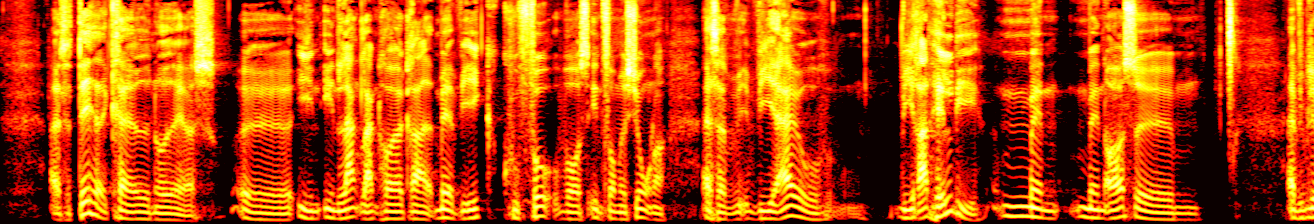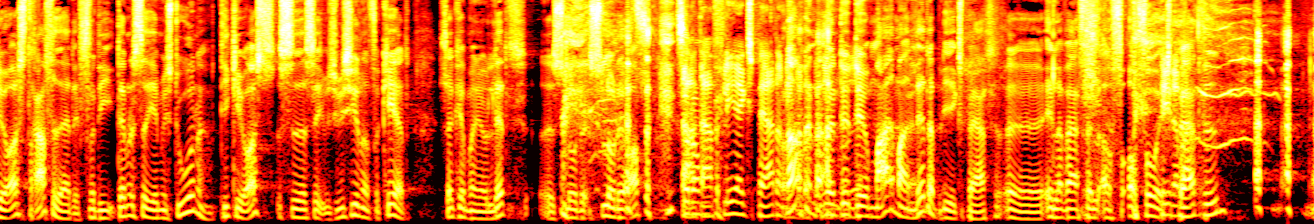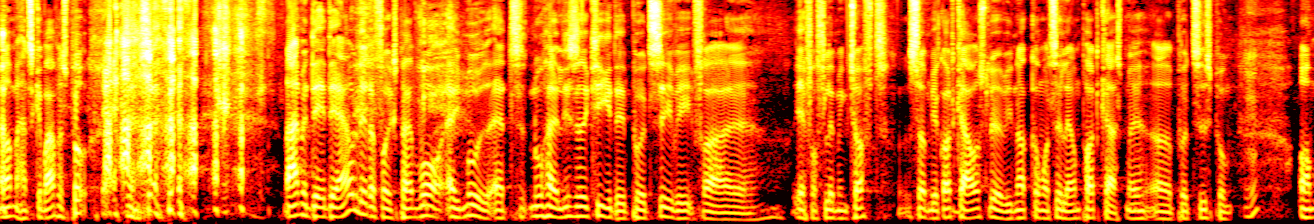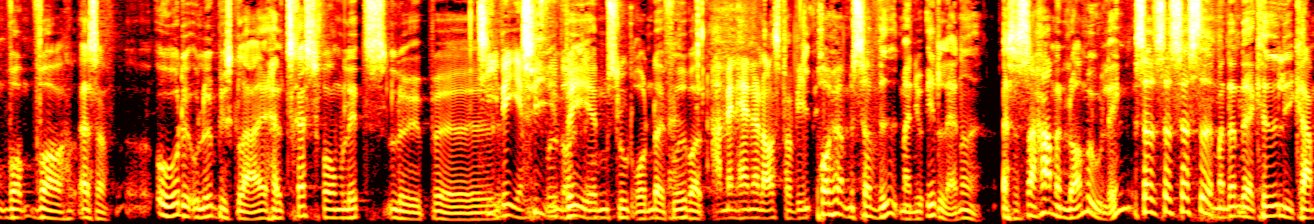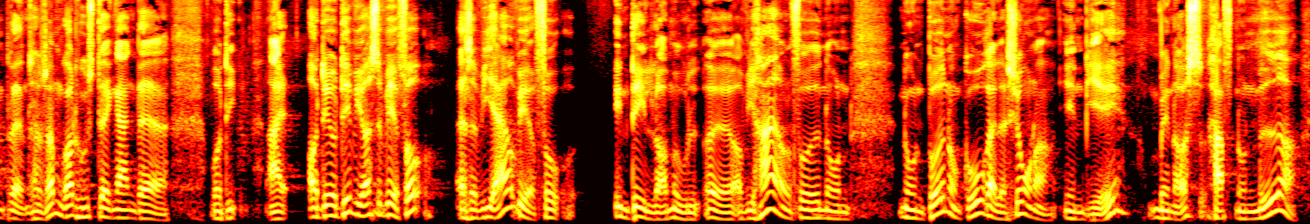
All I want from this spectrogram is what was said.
altså, det havde krævet noget af os øh, i, en, i en langt, langt højere grad, med at vi ikke kunne få vores informationer. Altså, vi, vi er jo vi er ret heldige, men, men også... Øh, at vi bliver også straffet af det, fordi dem, der sidder hjemme i stuerne, de kan jo også sidde og se. Hvis vi siger noget forkert, så kan man jo let øh, slå, det, slå det op. så, Der, du, der er flere eksperter. Nå, men, men det, det er jo meget, meget let at blive ekspert. Øh, eller i hvert fald at, at få ekspertviden. Nå, men han skal bare passe på. Nej, men det, det er jo let at få ekspert. Hvor er imod, at nu har jeg lige siddet og kigget det på et CV fra, øh, ja, fra Flemming Toft, som jeg godt kan afsløre, at vi nok kommer til at lave en podcast med øh, på et tidspunkt. Mm. Om hvor, hvor altså, 8 olympiske lege, 50 Formel 1 løb, øh, 10 VM i 10 fodbold. VM-slutrunder i fodbold. ah, men han er da også for vild. Prøv at høre, men så ved man jo et eller andet. Altså, så har man lommeuld, ikke? Så, så, så sidder man den der kedelige kamp, der, så, så kan man godt huske dengang, der, hvor de... Nej, og det er jo det, vi også er ved at få. Altså, vi er jo ved at få en del lommeuld, øh, og vi har jo fået nogle, nogle, både nogle gode relationer i NBA, men også haft nogle møder,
